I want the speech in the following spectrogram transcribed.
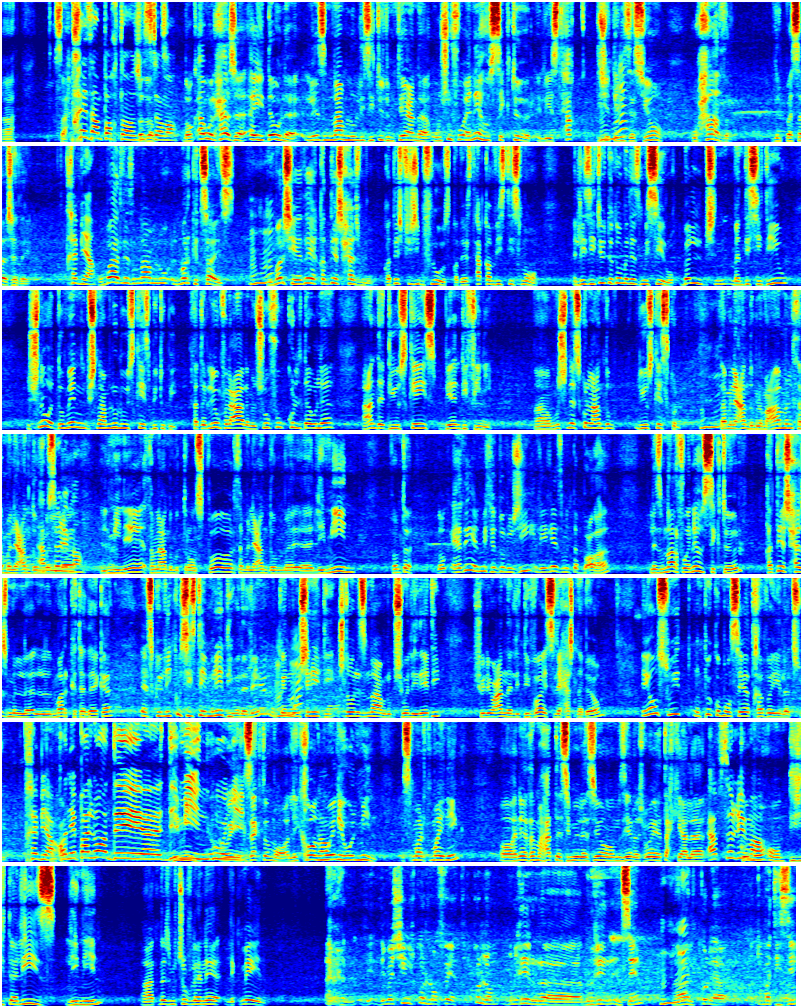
آه صح. Important بالضبط. justement. دونك أول حاجة أي دولة لازم نعملوا لي زيتود نتاعنا ونشوفوا أنه السيكتور اللي يستحق ديجيتاليزاسيون وحاضر للباساج هذا. Très bien. ومن بعد لازم نعملوا الماركت سايز المارشي هذا قداش حجمه؟ قداش باش يجيب فلوس؟ قداش يستحق انفستيسمون لي زيتود هذوما لازم يصيروا قبل باش ما نديسيديو شنو هو الدومين اللي باش نعملوا له يوز كيس بي تو بي خاطر اليوم في العالم نشوفوا كل دولة عندها دي يوز كيس بيان ديفيني آه مش الناس كل عندهم اليوز كيس كل ثم اللي عندهم المعامل ثم اللي عندهم. الميناء ثم اللي عندهم الترانسبور ثم اللي عندهم آه، ليمين فهمت؟ دونك هذه الميثودولوجي اللي لازم نتبعوها. لازم نعرفوا أنه السيكتور قديش حجم ال- الماركت هذاك. اسكو ليكو سيستيم ريدي ولا لا؟ وكان مش ريدي شنو لازم نعملوا باش يولي ريدي باش يوليو عندنا لي ديفايس اللي حشنا بهم. Et ensuite, on peut commencer à travailler là-dessus. Très bien. D'accord. On n'est pas loin des, euh, des, mines. Oui, oui. exactement. L'écran الموالي هو المين. سمارت ماينينغ. هنا ثم حتى سيمولاسيون مزيانه شويه تحكي على Absolument. كومون اون ديجيتاليز لي مين. آه، تنجم تشوف لهنا الكمين اللي ماشيين الكل اون فيت كلهم من غير آه، من غير انسان آه، كلها اوتوماتيزي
